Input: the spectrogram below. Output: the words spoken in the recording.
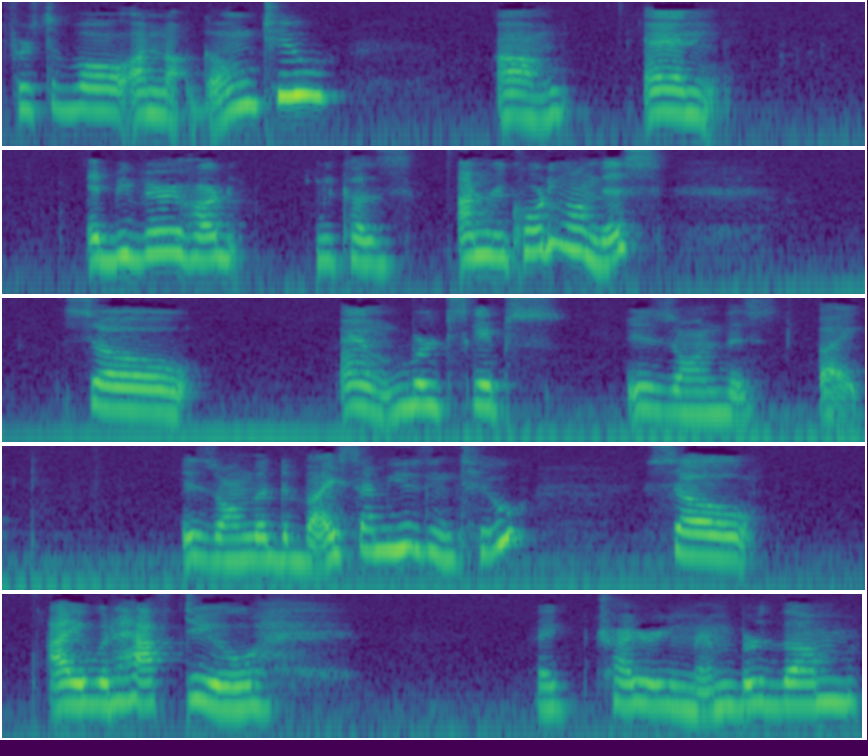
first of all, I'm not going to. Um and it'd be very hard because I'm recording on this. So and wordscapes is on this like is on the device I'm using too. So I would have to like try to remember them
